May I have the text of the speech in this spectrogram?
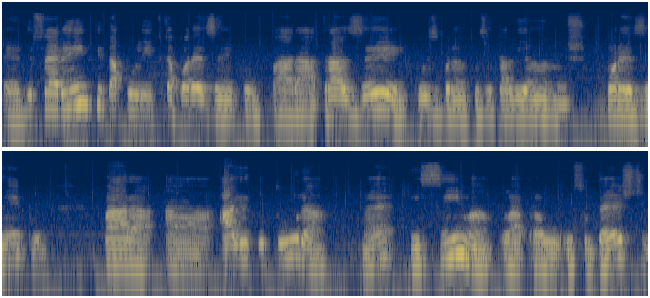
é, diferente da política, por exemplo, para trazer os brancos italianos, por exemplo, para a agricultura né, em cima, lá para o, o Sudeste,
